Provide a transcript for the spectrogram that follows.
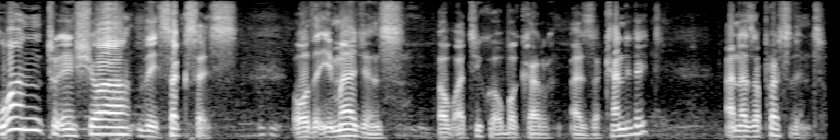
One, to ensure the success or the emergence of Atiku Abubakar as a candidate and as a president.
